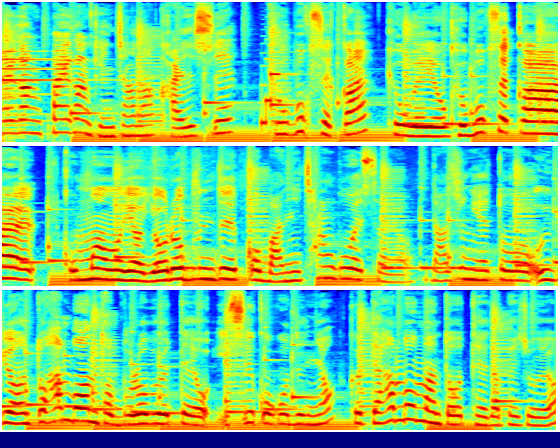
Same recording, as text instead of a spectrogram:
빨강 빨강 괜찮아? 갈색? 교복 색깔? 교왜요? 교복 색깔 고마워요 여러분들 거 많이 참고했어요 나중에 또 의견 또 한 번 더 물어볼 때 있을 거거든요 그때 한 번만 더 대답해줘요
